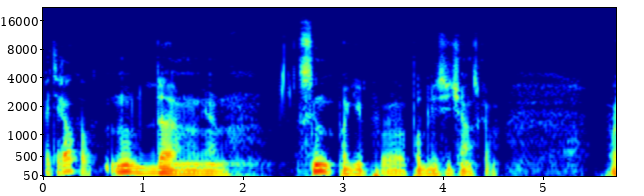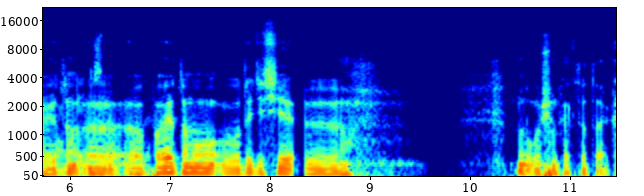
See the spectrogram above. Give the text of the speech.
Потерял кого-то? Ну да, у меня сын погиб э, под Лисичанском. Поэтому, э, э, правда. поэтому вот эти все, э, ну, в общем, как-то так.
